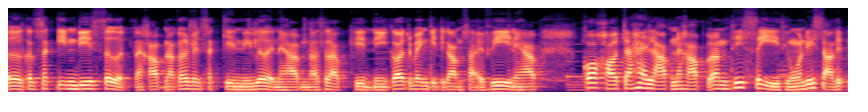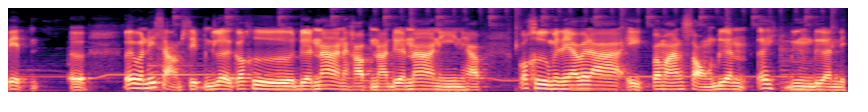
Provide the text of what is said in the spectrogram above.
เออกับสกินดีเซอร์ตนะครับนะก็จะเป็นสกินนี้เลยนะครับนะสำหรับกินนี้ก็จะเป็นกิจกรรมสายฟรีนะครับ ก็เขาจะให้รับนะครับ วันที่ 4 ถึงวันที่ 31เออเอ้ยวันที่ 30 นี้เลยก็คือเดือนหน้านะครับนะเดือนหน้านี้นะครับ ก็คือมีระยะเวลาอีกประมาณ 2 เดือน เอ้ยหนึ่งเดือนดิ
